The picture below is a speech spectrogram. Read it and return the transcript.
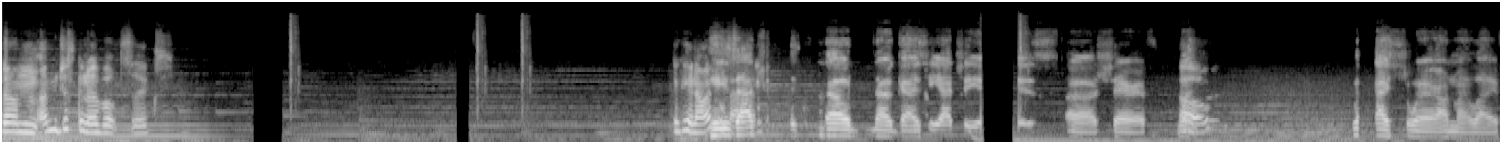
Um, I'm just gonna vote six. Okay, now I feel He's bad. actually no, no, guys. He actually is uh sheriff. Like, Oh. like, I swear on my life.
